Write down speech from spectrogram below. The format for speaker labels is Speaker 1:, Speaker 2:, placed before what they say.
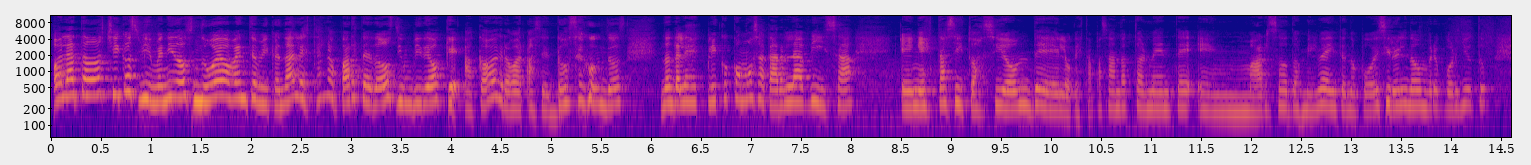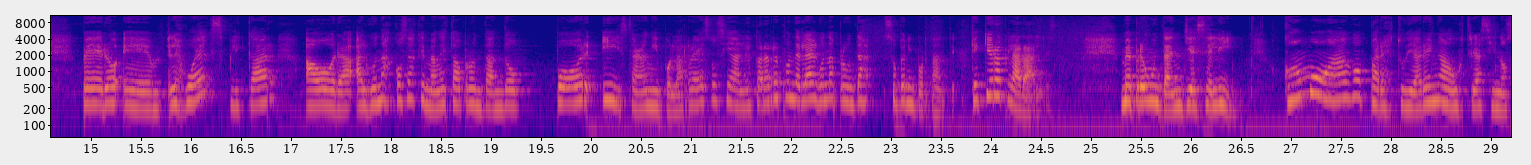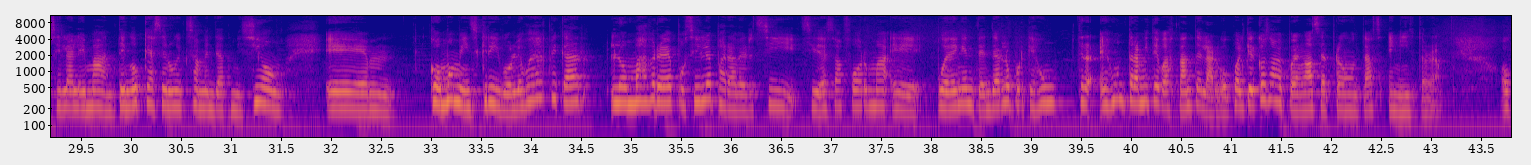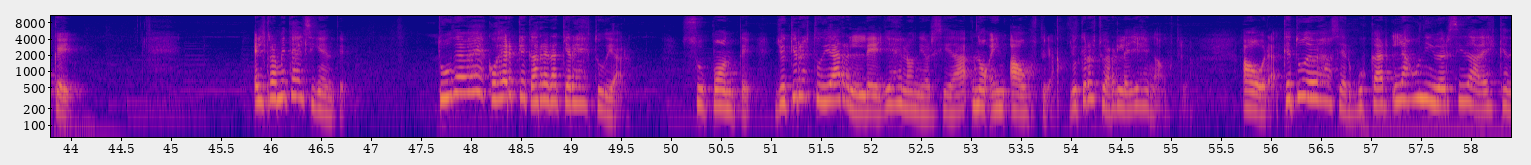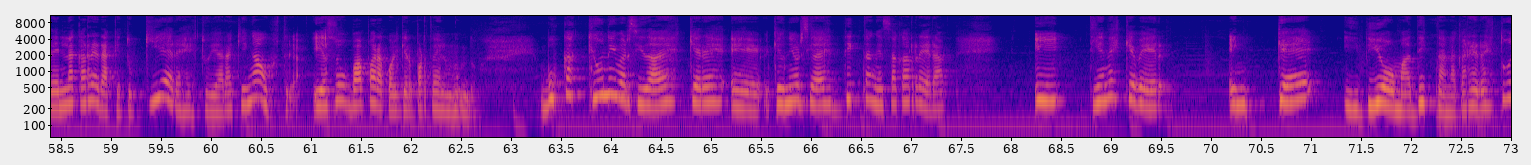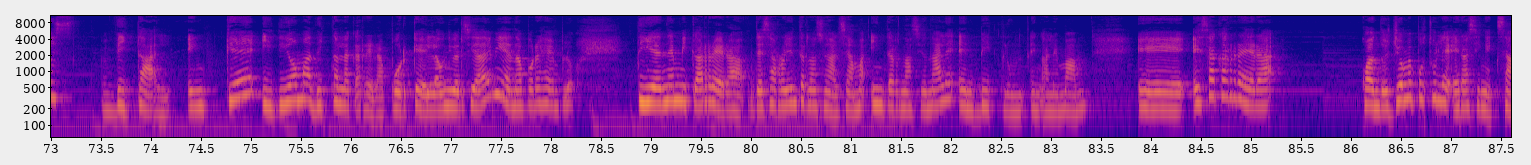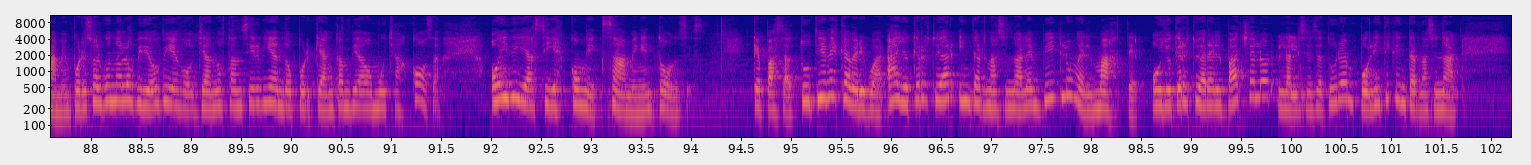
Speaker 1: Hola a todos chicos, bienvenidos nuevamente a mi canal. Esta es la parte 2 de un video que acabo de grabar hace dos segundos donde les explico cómo sacar la visa en esta situación de lo que está pasando actualmente en marzo 2020. No puedo decir el nombre por YouTube, pero eh, les voy a explicar ahora algunas cosas que me han estado preguntando por Instagram y por las redes sociales para responderle algunas preguntas súper importantes. ¿Qué quiero aclararles? Me preguntan, Yeseli, ¿Cómo hago para estudiar en Austria si no sé el alemán? Tengo que hacer un examen de admisión. Em, ¿Cómo me inscribo? Les voy a explicar lo más breve posible para ver si, si de esa forma eh, pueden entenderlo porque es un, es un trámite bastante largo. Cualquier cosa me pueden hacer preguntas en Instagram. Ok. El trámite es el siguiente. Tú debes escoger qué carrera quieres estudiar. Suponte, yo quiero estudiar leyes en la universidad, no, en Austria. Yo quiero estudiar leyes en Austria. Ahora, ¿qué tú debes hacer? Buscar las universidades que den la carrera que tú quieres estudiar aquí en Austria. Y eso va para cualquier parte del mundo. Busca qué universidades quieres, eh, qué universidades dictan esa carrera y tienes que ver en qué idioma dictan la carrera. Esto es vital. ¿En qué idioma dictan la carrera? Porque la Universidad de Viena, por ejemplo, tiene mi carrera, Desarrollo Internacional, se llama Internationale Entwicklung en alemán. Eh, esa carrera cuando yo me postulé era sin examen, por eso algunos de los videos viejos ya no están sirviendo porque han cambiado muchas cosas. Hoy día sí es con examen, entonces, ¿qué pasa? Tú tienes que averiguar, ah, yo quiero estudiar internacional en Biclum, el máster, o yo quiero estudiar el bachelor, la licenciatura en política internacional.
